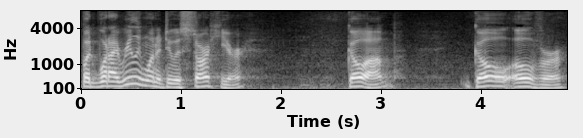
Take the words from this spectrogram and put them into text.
But what I really want to do is start here, go up, go over,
